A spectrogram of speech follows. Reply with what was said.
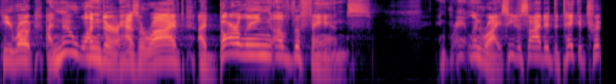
He wrote, A new wonder has arrived, a darling of the fans. And Grantland Rice, he decided to take a trip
